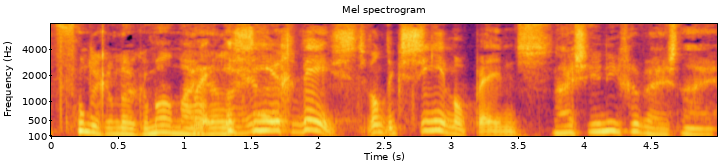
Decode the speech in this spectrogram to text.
vond ik een leuke man. Maar, Maar eh, is hij hier geweest? Want ik zie hem opeens. Hij is hier niet geweest, nee.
